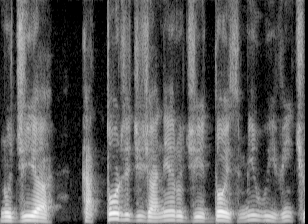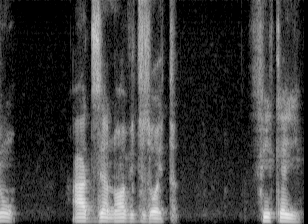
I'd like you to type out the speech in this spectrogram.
no dia 14 de janeiro de 2021, a 19h18. Fique aí.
